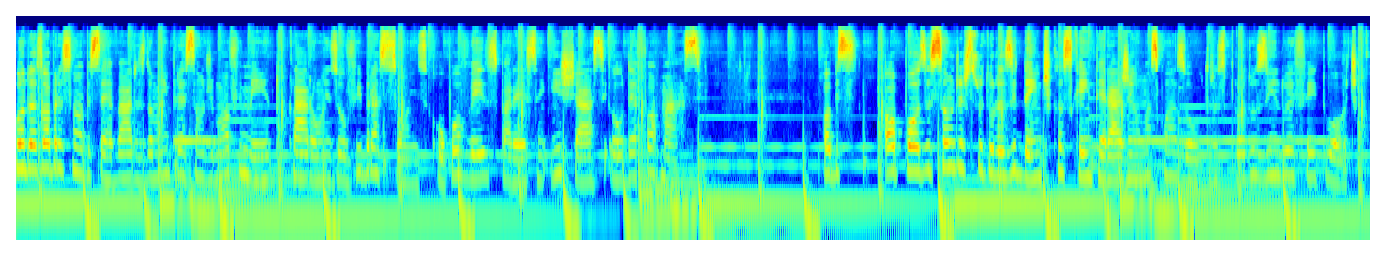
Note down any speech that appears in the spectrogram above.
Quando as obras são observadas, dão uma impressão de movimento, clarões ou vibrações, ou por vezes parecem inchar-se ou deformar-se oposição de estruturas idênticas que interagem umas com as outras, produzindo o efeito ótico.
